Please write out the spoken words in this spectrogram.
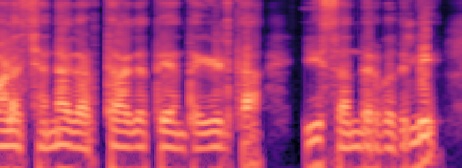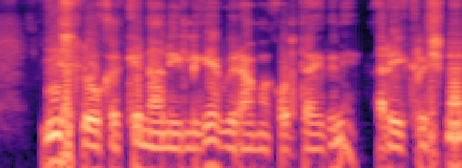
ಭಾಳ ಚೆನ್ನಾಗಿ ಅರ್ಥ ಆಗುತ್ತೆ ಅಂತ ಹೇಳ್ತಾ ಈ ಸಂದರ್ಭದಲ್ಲಿ ಈ ಶ್ಲೋಕಕ್ಕೆ ನಾನು ಇಲ್ಲಿಗೆ ವಿರಾಮ ಕೊಡ್ತಾ ಇದ್ದೀನಿ. ಹರೇ ಕೃಷ್ಣ.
